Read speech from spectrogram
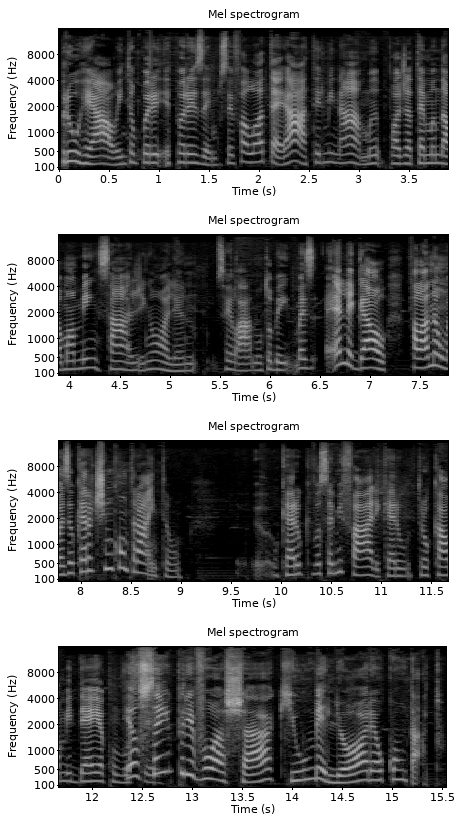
para o real? Então, por, por exemplo, você falou até, ah, terminar, pode até mandar uma mensagem, olha, sei lá, não tô bem. Mas é legal falar, não, mas eu quero te encontrar, então. Eu quero que você me fale, quero trocar uma ideia com você. Eu sempre vou achar que o melhor é o contato.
